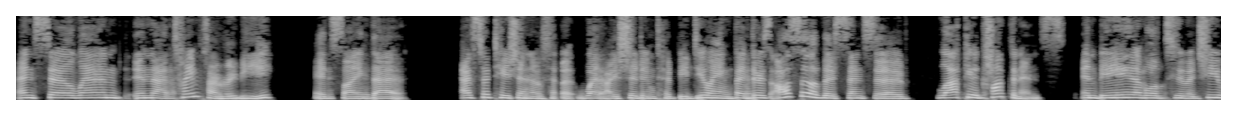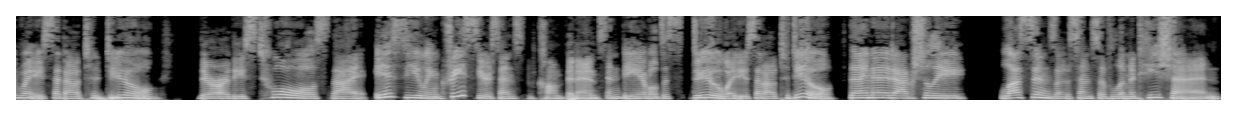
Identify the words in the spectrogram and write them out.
And so when in that time poverty, it's like that expectation of uh, what I should and could be doing. But there's also this sense of lacking confidence and being able to achieve what you set out to do. There are these tools that if you increase your sense of confidence and being able to do what you set out to do, then it actually lessens a sense of limitation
